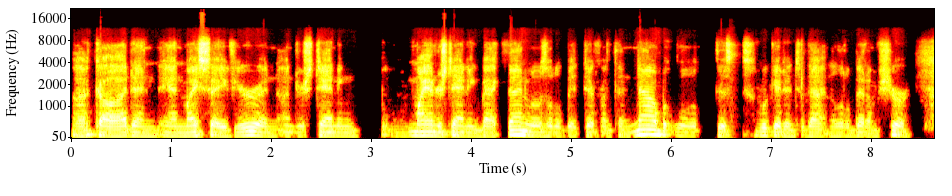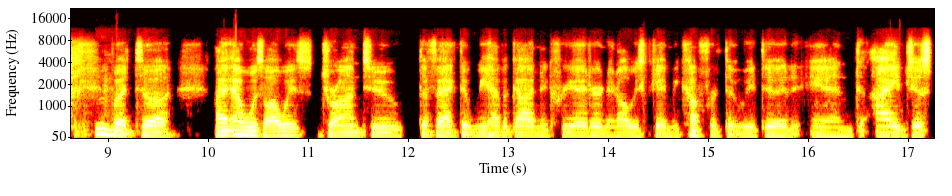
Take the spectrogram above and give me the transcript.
uh, God and and my savior and understanding my understanding back then was a little bit different than now, but we'll this we'll get into that in a little bit, I'm sure. Mm-hmm. But uh, I, I, was always drawn to the fact that we have a God and a Creator, and it always gave me comfort that we did. And I just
